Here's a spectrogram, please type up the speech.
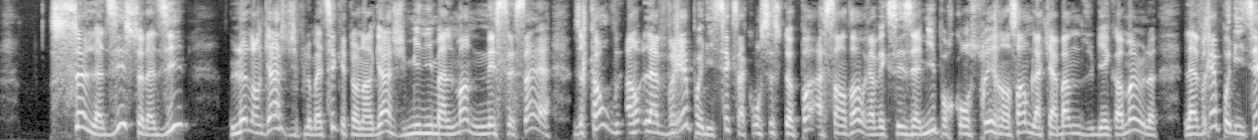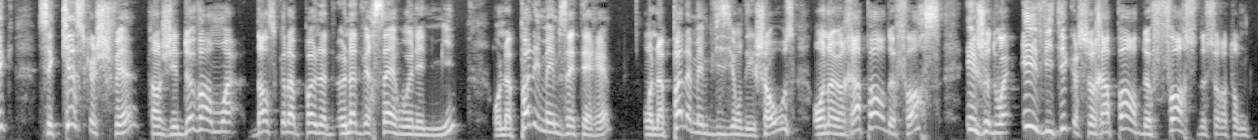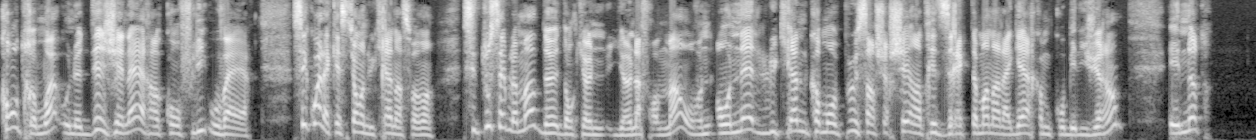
Cela dit, cela dit, le langage diplomatique est un langage minimalement nécessaire. Dire quand la vraie politique, ça consiste pas à s'entendre avec ses amis pour construire ensemble la cabane du bien commun. La vraie politique, c'est qu'est-ce que je fais quand j'ai devant moi, dans ce cas-là, pas un adversaire ou un ennemi. On n'a pas les mêmes intérêts on n'a pas la même vision des choses, on a un rapport de force et je dois éviter que ce rapport de force ne se retourne contre moi ou ne dégénère en conflit ouvert. C'est quoi la question en Ukraine en ce moment? C'est tout simplement de, donc il y, a un affrontement, on, on aide l'Ukraine comme on peut sans chercher à entrer directement dans la guerre comme co-belligérant et notre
